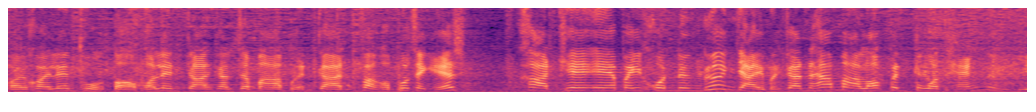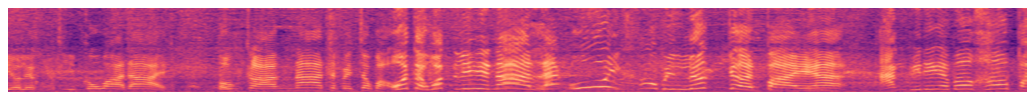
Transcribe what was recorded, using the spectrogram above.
ค่อยๆเล่นถ่วงต่อเพราะเล่นกลางกันจะมาเหมือนกันฝั่งของโปรเจกต์เอช ขาด KA ไปคนหนึ่งเรื่องใหญ่เหมือนกันนะฮะมาล็อกเป็นตัวแท้งหนึ่งเดียวเลยของทีมก็ว่าได้ ตรงกลางน่าจะเป็นจังหวะโอ้แต่วัดลีน่าและอุ้ยเข้าไปลึกเกินไปฮะอันพีดีเบิลเข้าไป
